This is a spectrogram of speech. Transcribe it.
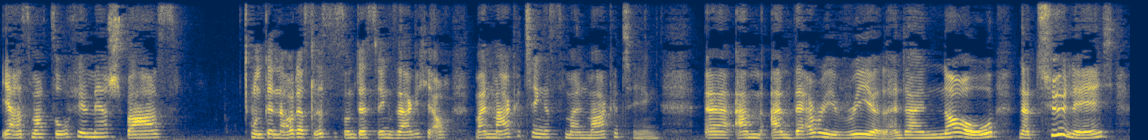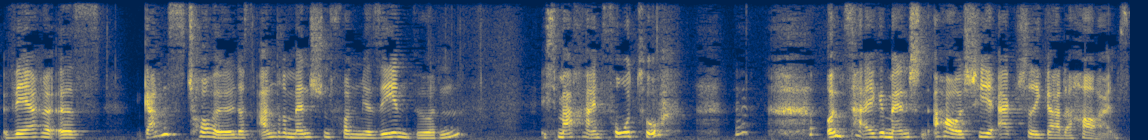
Ja, es macht so viel mehr Spaß. Und genau das ist es. Und deswegen sage ich auch, mein Marketing ist mein Marketing. Uh, I'm, I'm very real and I know, natürlich wäre es ganz toll, dass andere Menschen von mir sehen würden. Ich mache ein Foto und zeige Menschen, oh, she actually got a heart.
